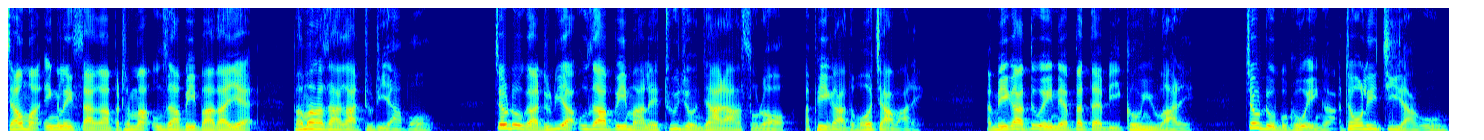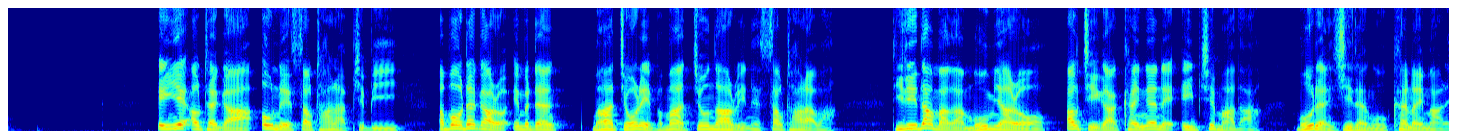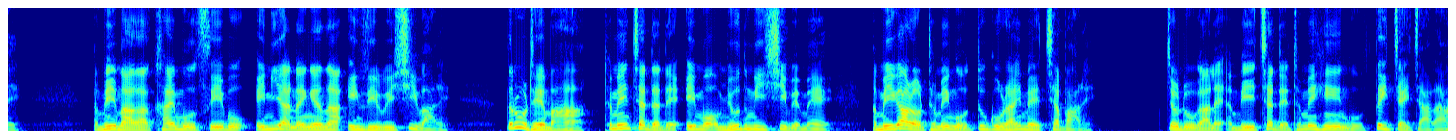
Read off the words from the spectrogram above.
ကျောင်းမှာအင်္ဂလိပ်စာကပထမဦးစားပေးဘာသာရပ်ဗမာစာကဒုတိယပေါ့။ကျုပ်တို့ကဒုတိယဦးစားပေးမှလဲထူးချွန်ကြတာဆိုတော့အဖေကသဘောကျပါတယ်။အမေကသူ့အိမ်နဲ့ပတ်သက်ပြီးဂုဏ်ယူပါတယ်။ကျုပ်တို့ဘကိုးအိမ်ကအတော်လေးကြီးတာကိုအိမ်ရဲ့အောက်ထက်ကအုပ်နဲ့စောက်ထားတာဖြစ်ပြီးအပေါ်ထက်ကတော့အင်မတန်မာကျောတဲ့ဗမာကျွန်းသားတွေနဲ့စောက်ထားတာပါ။ဒီဒေသမှာကမိုးများတော့အောက်ခြေကခံငတ်တဲ့အိမ်ဖြစ်မှသာမိုးတံရေတံကိုခံနိုင်ပါတယ် အမေမာကခိုင်းမှုစေဖို့အိန္ဒိယနိုင်ငံသားအိမ်စီတွေရှိပါတယ်သူတို့ထဲမှာထမင်းချက်တတ်တဲ့အိမ်မော်အမျိုးသမီးရှိပေမဲ့အမေကတော့ထမင်းကိုသူကိုယ်တိုင်ပဲချက်ပါတယ်ကျုပ်တို့ကလည်းအမေချက်တဲ့ထမင်းဟင်းကိုတိတ်ကြိုက်ကြတာ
